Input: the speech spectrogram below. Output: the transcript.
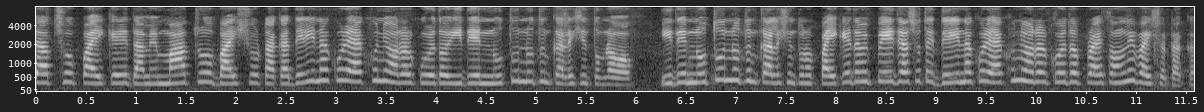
যাচ্ছ পাইকারি দামে মাত্র বাইশশো টাকা। দেরি না করে এখনই অর্ডার করে দাও। ঈদের নতুন নতুন কালেকশন তোমরা অফ ঈদের নতুন নতুন কালেকশন তোমরা পাইকারি দামে পেয়ে যাচ্ছ, তাই দেরি না করে এখনই অর্ডার করে দাও। প্রাইস অনলি বাইশশো টাকা।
